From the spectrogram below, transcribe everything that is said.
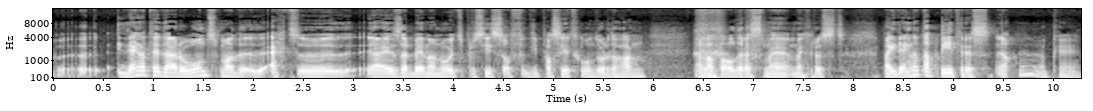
eh, ik denk dat hij daar woont, maar de, echt, ja, hij is daar bijna nooit, precies. Of die passeert gewoon door de hang en laat al de rest met, met gerust. Maar ik denk dat dat Peter is. Ja. Ah, Oké,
